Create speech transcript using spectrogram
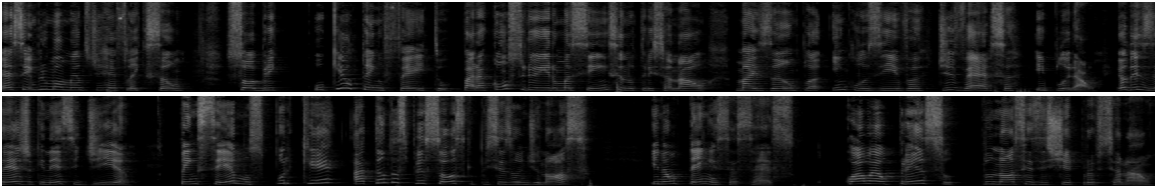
é sempre um momento de reflexão sobre o que eu tenho feito para construir uma ciência nutricional mais ampla, inclusiva, diversa e plural. Eu desejo que nesse dia pensemos por que há tantas pessoas que precisam de nós e não têm esse acesso. Qual é o preço do nosso existir profissional?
